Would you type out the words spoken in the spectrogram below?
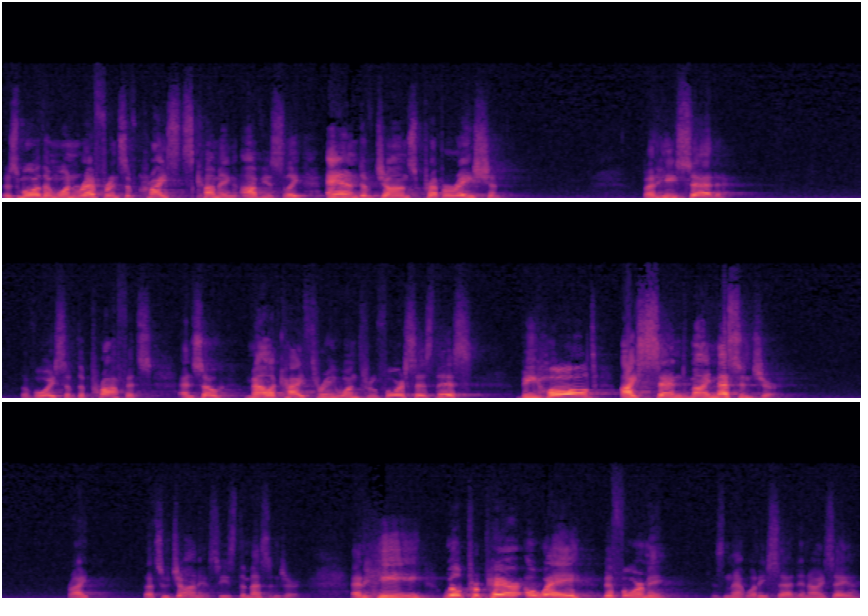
There's more than one reference of Christ's coming, obviously, and of John's preparation. But he said, the voice of the prophets. And so Malachi 3 1 through 4 says this Behold, I send my messenger. Right? That's who John is. He's the messenger. And he will prepare a way before me. Isn't that what he said in Isaiah?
